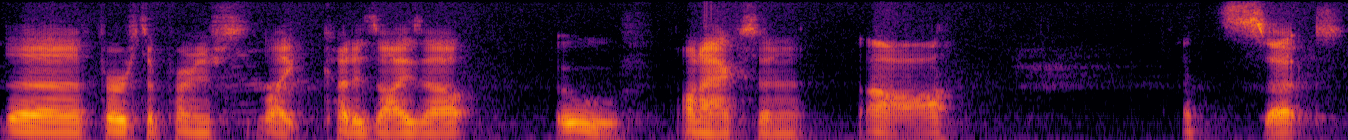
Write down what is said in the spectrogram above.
The first apprentice like cut his eyes out Ooh. on accident. Aw. That sucks.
